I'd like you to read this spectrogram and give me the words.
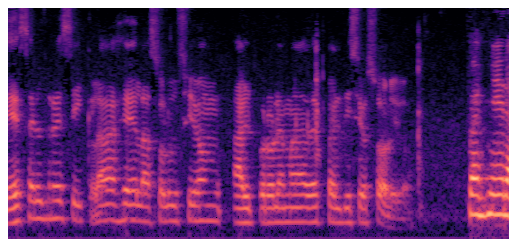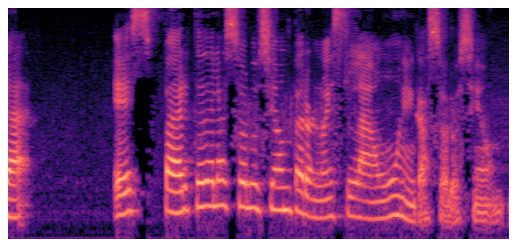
¿Es el reciclaje la solución al problema de desperdicio sólido? Pues mira, es parte de la solución, pero no es la única solución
